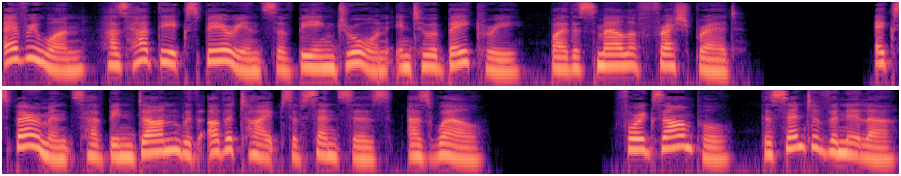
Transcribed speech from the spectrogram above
Everyone has had the experience of being drawn into a bakery by the smell of fresh bread. Experiments have been done with other types of sensors as well. For example, the scent of vanilla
